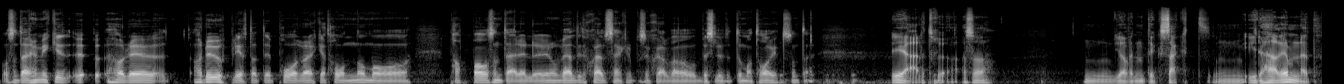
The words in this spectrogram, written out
och sånt där. Hur mycket eh, eh, har, det, har du upplevt att det påverkat honom och pappa och sånt där, eller är de väldigt självsäkra på sig själva och beslutet de har tagit och sånt där? Ja, det tror jag. Alltså, mm, jag vet inte exakt mm, i det här ämnet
